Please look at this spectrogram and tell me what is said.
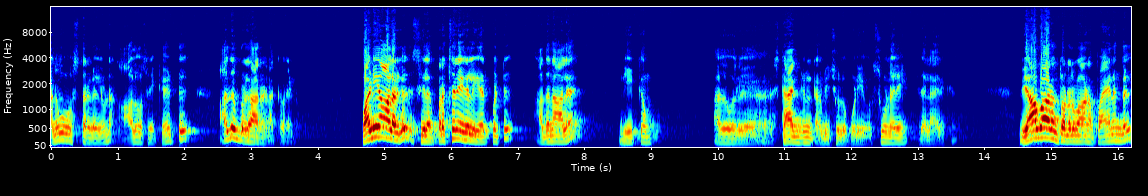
அனுபவஸ்தர்களுடன் ஆலோசனை கேட்டு அதன் பிரகாரம் நடக்க வேண்டும். பணியாளர்கள் சில பிரச்சனைகள் ஏற்பட்டு அதனால் நீக்கம் அது ஒரு ஸ்டாக்னன்ட் அப்படின்னு சொல்லக்கூடிய ஒரு சூழ்நிலை இதெல்லாம் இருக்குது வியாபாரம் தொடர்பான பயணங்கள்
